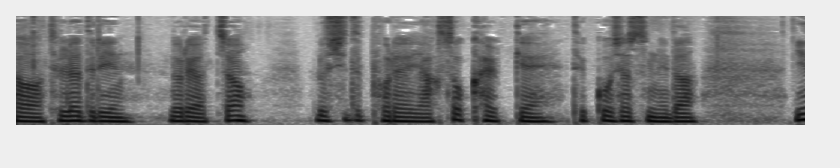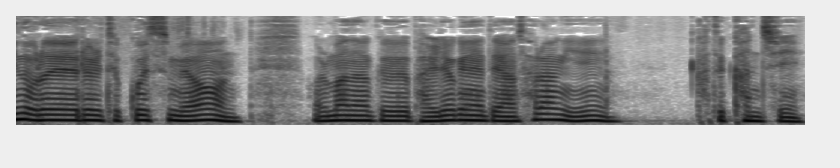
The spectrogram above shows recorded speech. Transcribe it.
노래에서 들려드린 노래였죠. 루시드 폴의 약속할게 듣고 오셨습니다. 이 노래를 듣고 있으면 얼마나 그 반려견에 대한 사랑이 가득한지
